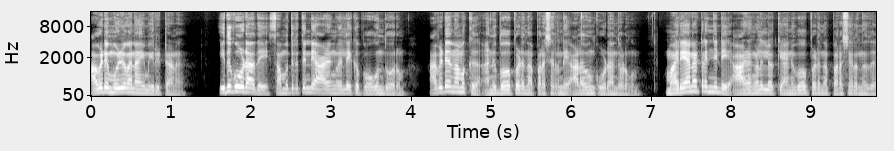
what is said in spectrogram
അവിടെ മുഴുവനായും ഇരുട്ടാണ്. ഇതുകൂടാതെ സമുദ്രത്തിന്റെ ആഴങ്ങളിലേക്ക് പോകുന്തോറും അവിടെ നമുക്ക് അനുഭവപ്പെടുന്ന പ്രഷറിന്റെ അളവും കൂടാൻ തുടങ്ങും. മരിയാന ട്രെഞ്ചിന്റെ ആഴങ്ങളിലൊക്കെ അനുഭവപ്പെടുന്ന പ്രഷർ എന്നത്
